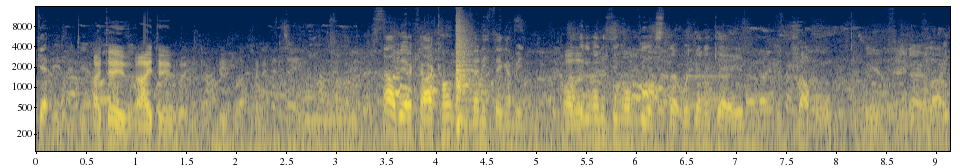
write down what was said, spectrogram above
get the idea. I do, I do, but you know, people are connected. That'll be okay. I can't think of anything. I mean, Well, can't think of anything obvious that we're going to get in, in trouble with. You know, like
